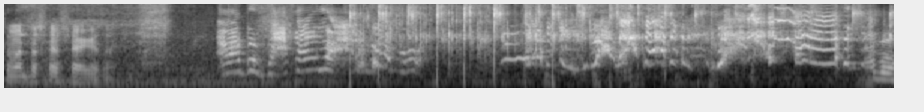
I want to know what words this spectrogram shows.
তোমারটা শেষ হয়ে গেছে আমার তো জাকাইলো আর দেবো। যাব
